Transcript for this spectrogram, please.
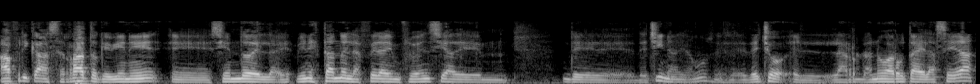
África hace rato que viene eh, siendo, viene estando en la esfera de influencia de, mm, de, China, digamos. De hecho, la, la, nueva ruta de la seda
